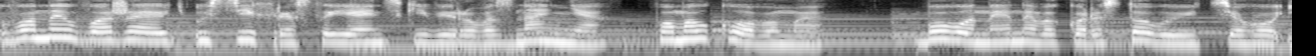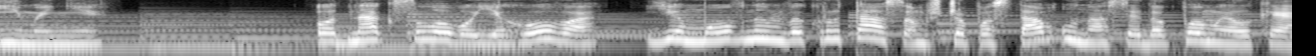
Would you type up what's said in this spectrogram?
Вони вважають усі християнські віровизнання помилковими, бо вони не використовують цього імені. Однак слово Єгова є мовним викрутасом, що постав унаслідок помилки.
